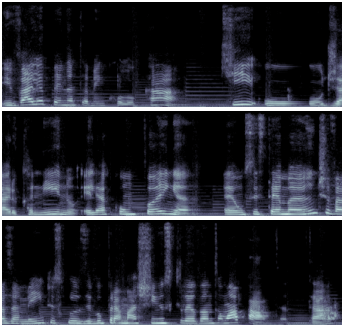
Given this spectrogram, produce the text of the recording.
E vale a pena também colocar que o, o diário canino ele acompanha é, um sistema anti-vazamento exclusivo para machinhos que levantam a pata, tá?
